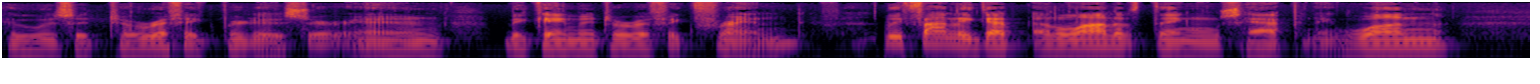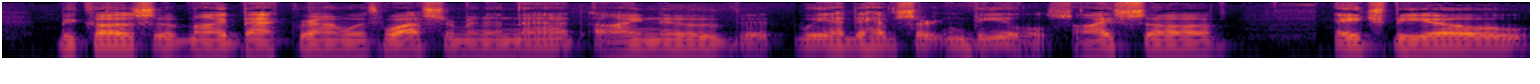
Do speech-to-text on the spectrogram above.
who was a terrific producer and became a terrific friend. We finally got a lot of things happening. One, because of my background with Wasserman and that, I knew that we had to have certain deals. I saw HBO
